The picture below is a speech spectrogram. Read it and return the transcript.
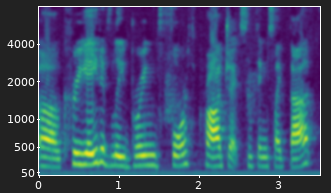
uh, creatively bring forth projects and things like that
